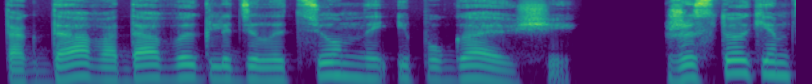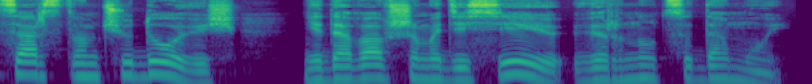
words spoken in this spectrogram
Тогда вода выглядела темной и пугающей, жестоким царством чудовищ, не дававшим Одиссею вернуться домой.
